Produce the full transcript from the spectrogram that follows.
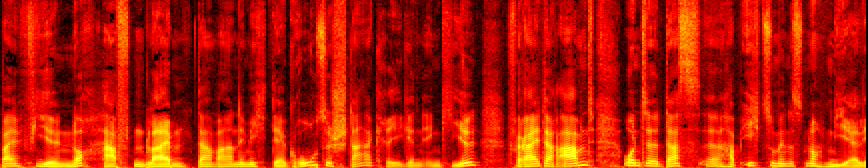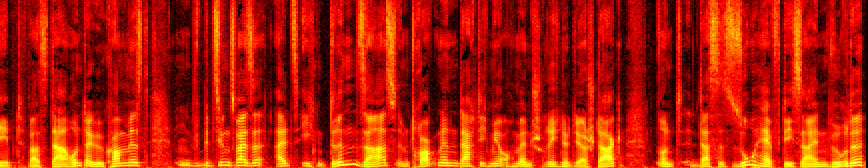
bei vielen noch haften bleiben. Da war nämlich der große Starkregen in Kiel Freitagabend und äh, das äh, habe ich zumindest noch nie erlebt, was da runtergekommen ist. Beziehungsweise als ich drin saß im Trocknen, dachte ich mir, auch Mensch, regnet ja stark und dass es so heftig sein würde,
